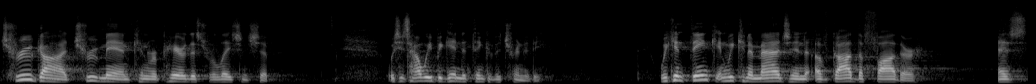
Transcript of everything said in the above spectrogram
true God, true man, can repair this relationship, which is how we begin to think of the Trinity. We can think and we can imagine of God the Father as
